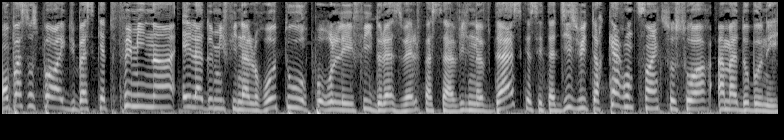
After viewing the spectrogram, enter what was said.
On passe au sport avec du basket féminin et la demi-finale retour pour les filles de l'Asvel face à Villeneuve d'Ascq. C'est à 18h45 ce soir à Madobonnet.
